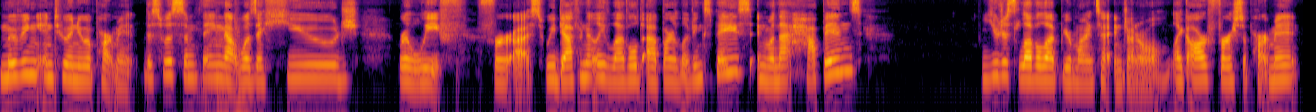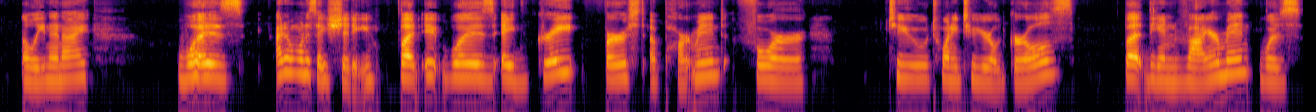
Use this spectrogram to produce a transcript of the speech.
moving into a new apartment. This was something that was a huge relief for us. We definitely leveled up our living space. And when that happens, you just level up your mindset in general. Like our first apartment, Alina and I, was, I don't want to say shitty, but it was a great first apartment for two 22 year old girls. But the environment was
